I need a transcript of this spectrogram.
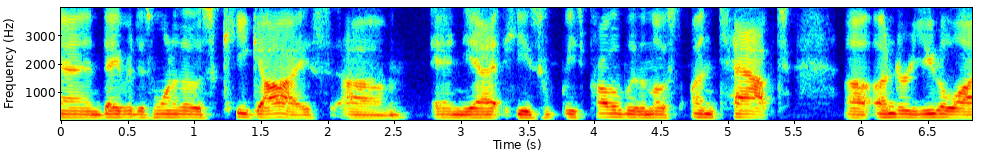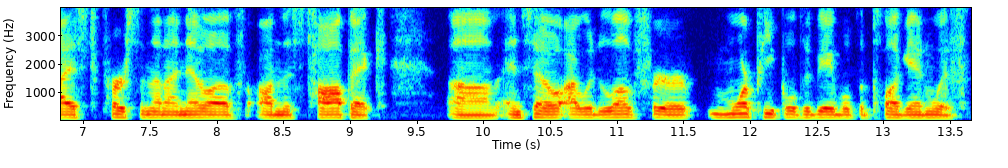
and David is one of those key guys. Um, and yet he's he's probably the most untapped, uh, underutilized person that I know of on this topic. Um, and so I would love for more people to be able to plug in with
